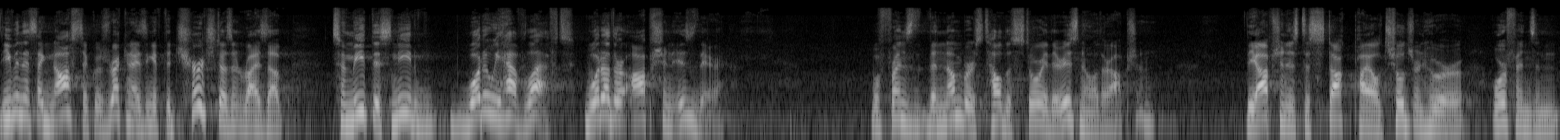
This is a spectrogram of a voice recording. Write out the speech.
Even this agnostic was recognizing if the church doesn't rise up, to meet this need, what do we have left? What other option is there? Well, friends, the numbers tell the story. There is no other option. The option is to stockpile children who are orphans and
